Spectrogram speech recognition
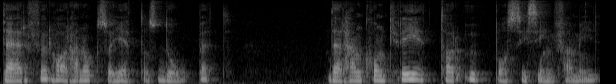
Därför har han också gett oss dopet, där han konkret tar upp oss i sin familj,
